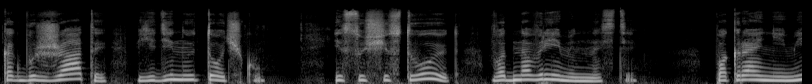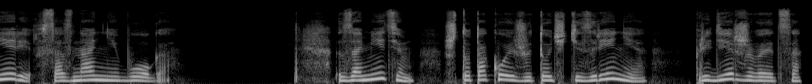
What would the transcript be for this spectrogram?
как бы сжаты в единую точку и существуют в одновременности – по крайней мере, в сознании Бога. Заметим, что такой же точки зрения придерживается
